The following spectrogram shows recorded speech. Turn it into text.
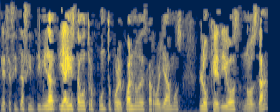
necesitas intimidad. Y ahí está otro punto por el cual no desarrollamos lo que Dios nos da,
